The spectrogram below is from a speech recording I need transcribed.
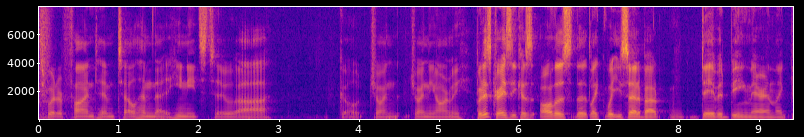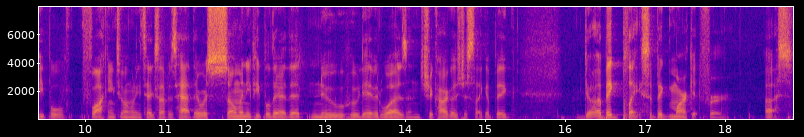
Twitter, find him. Tell him that he needs to uh, go join join the army. But it's crazy because all those, the, like what you said about David being there and like people flocking to him when he takes off his hat. There were so many people there that knew who David was, and Chicago's just like a big, a big place, a big market for us,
